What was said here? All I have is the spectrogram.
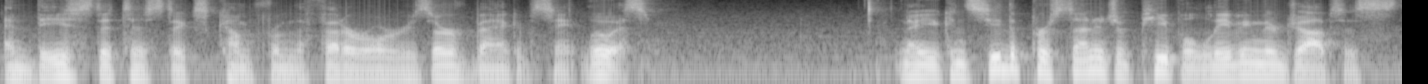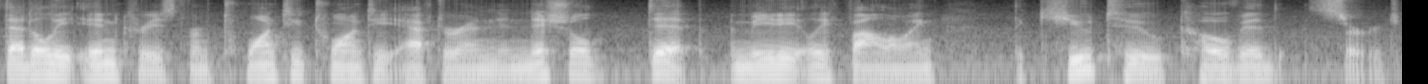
And these statistics come from the Federal Reserve Bank of St. Louis. Now you can see the percentage of people leaving their jobs has steadily increased from 2020 after an initial dip immediately following the Q2 COVID surge.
